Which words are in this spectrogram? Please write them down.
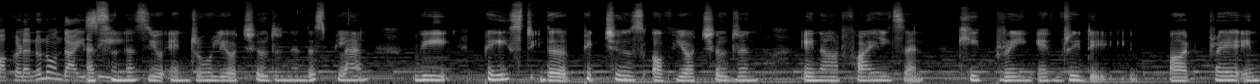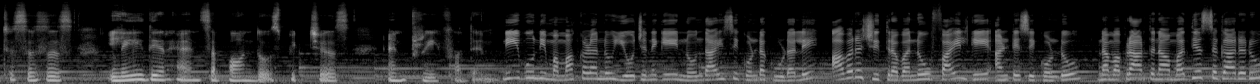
ಮಕ್ಕಳನ್ನು As ನೋಂದಾಯಿಸಿ soon as you enroll your children in this plan, we paste the pictures of your children in our files and keep praying every day. Our prayer intercessors lay their hands upon those pictures and pray for them. ನೀವು ನಿಮ್ಮ ಮಕ್ಕಳನ್ನು ಯೋಜನೆಗೆ ನೋಂದಾಯಿಸಿಕೊಂಡ ಕೂಡಲೇ ಅವರ ಚಿತ್ರವನ್ನು ಫೈಲ್ಗೆ ಅಂಟಿಸಿಕೊಂಡು ನಮ್ಮ ಪ್ರಾರ್ಥನಾ ಮಧ್ಯಸ್ಥಗಾರರು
